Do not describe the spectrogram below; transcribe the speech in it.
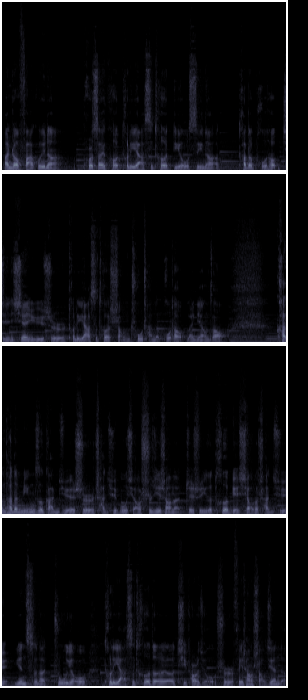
按照法规呢，Prosecco 特里亚斯特 DOC 呢。它的葡萄仅限于是特里亚斯特省出产的葡萄来酿造。看它的名字，感觉是产区不小，实际上呢，这是一个特别小的产区。因此呢，注有特里亚斯特的起泡酒是非常少见的。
